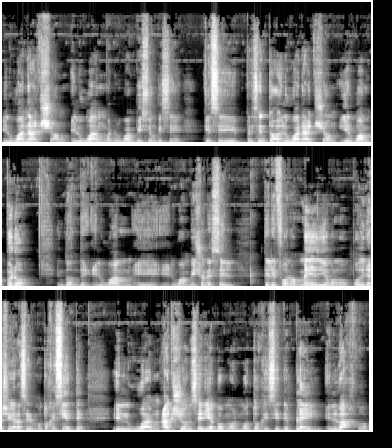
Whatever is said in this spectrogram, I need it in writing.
El One Action, el One, bueno, el One Vision que se, que se presentó, el One Action y el One Pro, en donde el One, eh, el One Vision es el teléfono medio, como podría llegar a ser el Moto G7. El One Action sería como el Moto G7 Play, el bajo,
